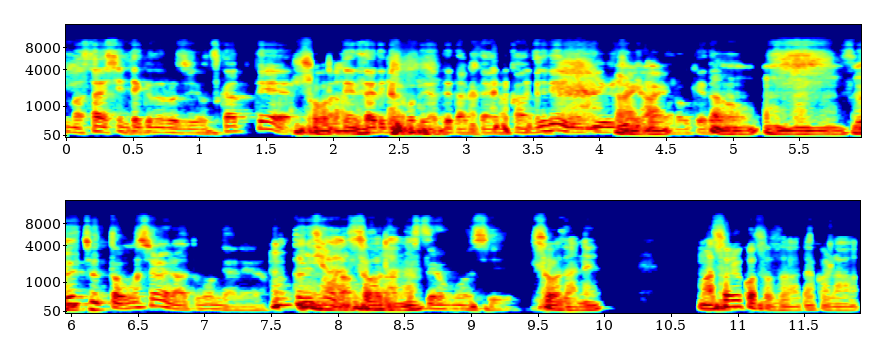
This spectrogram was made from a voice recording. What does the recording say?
まあ、最新テクノロジーを使って、まあ天才的なことやってたみたいな感じで 言う意味なんだろうけど、それちょっと面白いなと思うんだよね。本当にそうだなかなって普通に思うし。そうだね。まあ、それこそさ、だから、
